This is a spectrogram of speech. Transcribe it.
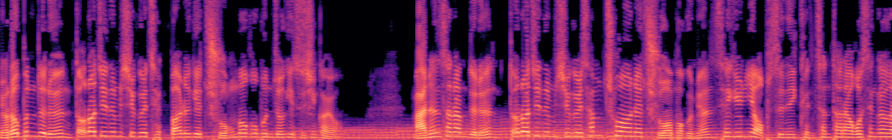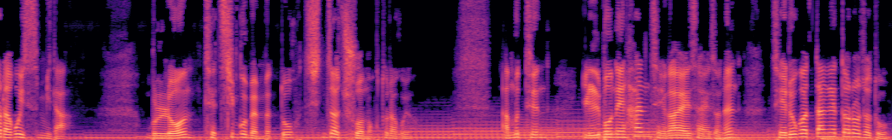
여러분들은 떨어진 음식을 재빠르게 주워 먹어본 적이 있으신가요? 많은 사람들은 떨어진 음식을 3초 안에 주워 먹으면 세균이 없으니 괜찮다라고 생각을 하고 있습니다. 물론 제 친구 몇몇도 진짜 주워 먹더라고요. 아무튼 일본의 한 제과회사에서는 재료가 땅에 떨어져도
